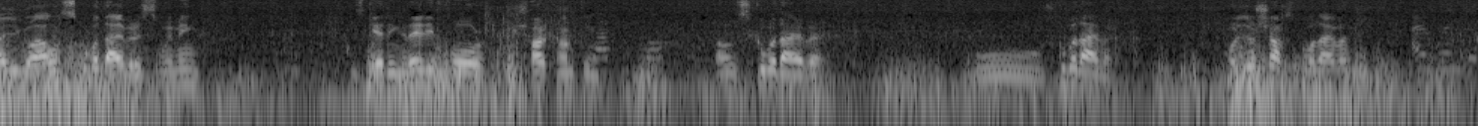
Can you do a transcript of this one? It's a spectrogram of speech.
There you go, our scuba diver is swimming. He's getting ready for shark hunting. Our scuba diver. Ooh, scuba diver. What is your shark, scuba diver? I win the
